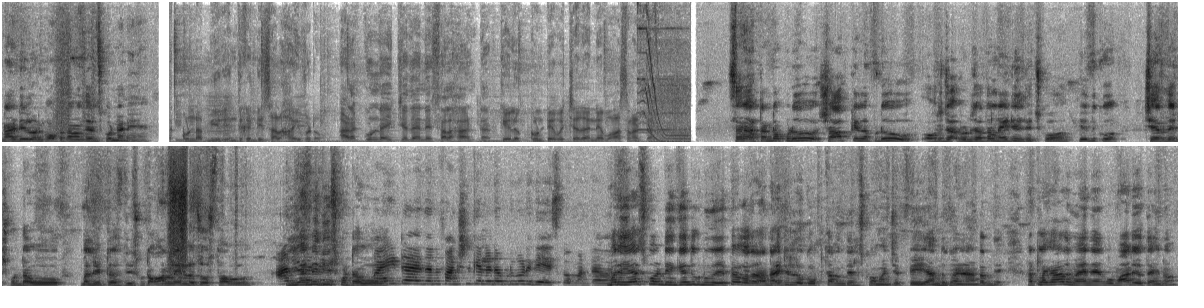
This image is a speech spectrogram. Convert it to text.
నాటిలోని గొప్పతనం తెలుసుకున్నాని. అడగకుండా మీరు ఎందుకండి సలహా ఇవ్వడం? అడగకుండా ఇచ్చేదాన్ని సలహా అంటారు. కెలుక్కుంటే వచ్చేదాన్నే వాసన అంటారు. సరే అట్టంటప్పుడు షాప్కి వెళ్ళినప్పుడు ఒక జ- రెండు జతలు నైటీలు తెచ్చుకో. ఎందుకు? చీర తెచ్చుకుంటావు మళ్ళీ డ్రెస్ తీసుకుంటావు ఆన్లైన్లో చూస్తావు. ఇవన్నీ తీసుకుంటావు? బయట ఏదైనా ఫంక్షన్కి వెళ్ళేటప్పుడు కూడా ఇది వేసుకోమంటావా? మరి వేసుకోండి ఇంకెందుకు నువ్వు చెప్పావు కదా నైటీలో గొప్పతనం తెలుసుకోమని చెప్పి అందుకు నేను అంటుంది. అట్లా కాదు మే నేను మాట చెప్తాను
